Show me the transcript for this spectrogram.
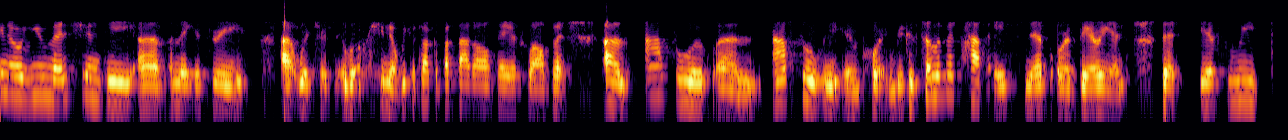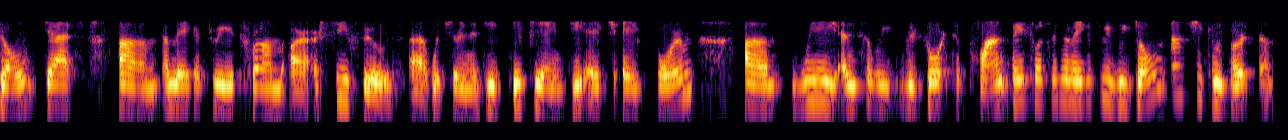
You know you mentioned the um, omega threes uh, which is, you know, we could talk about that all day as well, but um, absolute, um, absolutely important because some of us have a SNP or a variant that if we don't get um, omega 3s from our, our seafoods, uh, which are in the EPA and DHA form, um, we and so we resort to plant-based sources of omega-3. We don't actually convert them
